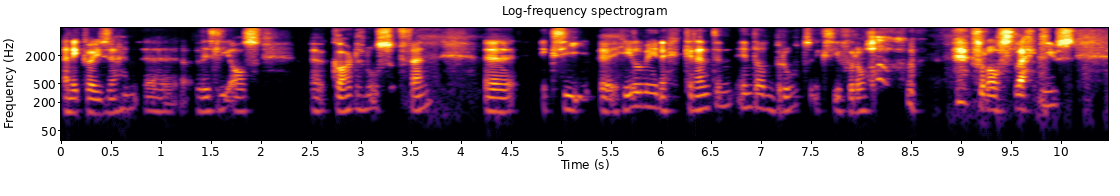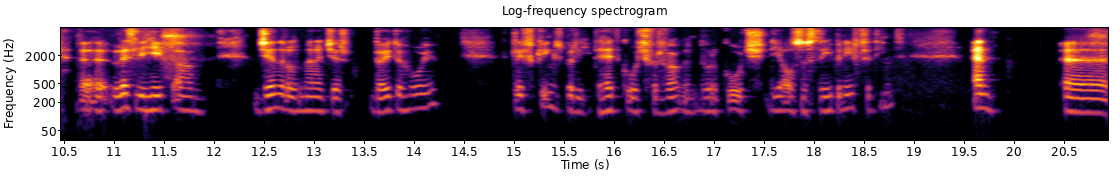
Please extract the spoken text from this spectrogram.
En ik kan je zeggen, uh, Leslie als Cardinals fan, ik zie heel weinig krenten in dat brood. Ik zie vooral Vooral slecht nieuws. Leslie heeft aan general manager buiten gooien. Cliff Kingsbury, de headcoach, vervangen door een coach die al zijn strepen heeft verdiend. En uh,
